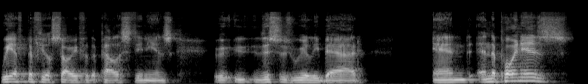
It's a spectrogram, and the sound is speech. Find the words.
We have to feel sorry for the Palestinians. This is really bad. And and the point is,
